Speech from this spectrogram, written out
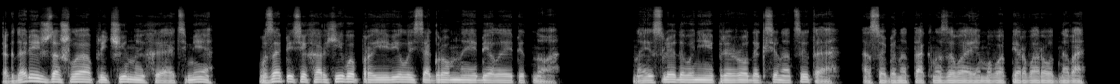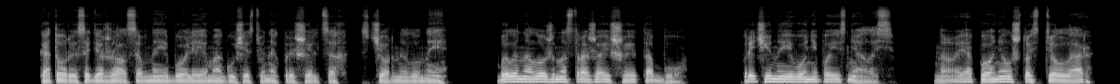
Когда речь зашла о причинах и о тьме, в записях архива проявилось огромное белое пятно. На исследовании природы ксеноцита, особенно так называемого первородного, который содержался в наиболее могущественных пришельцах с Черной Луны, было наложено строжайшее табу. Причина его не пояснялась. Но я понял, что Стеллар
